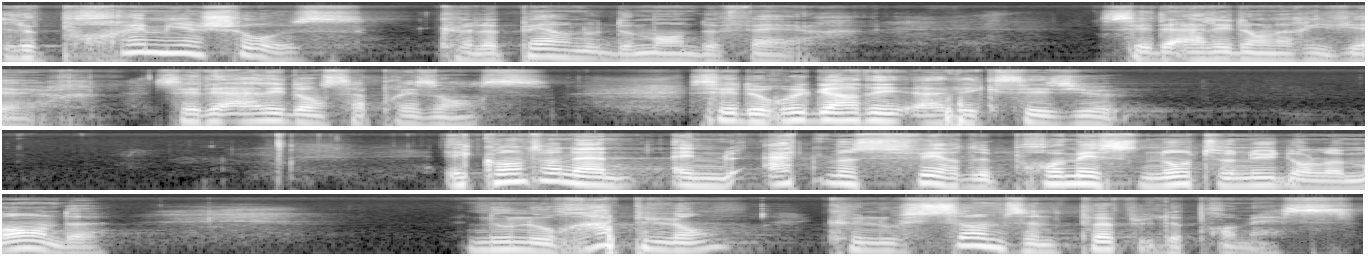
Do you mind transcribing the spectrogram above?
La première chose que le Père nous demande de faire, c'est d'aller dans la rivière, c'est d'aller dans sa présence, c'est de regarder avec ses yeux. Et quand on a une atmosphère de promesses non tenues dans le monde, nous nous rappelons que nous sommes un peuple de promesses.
